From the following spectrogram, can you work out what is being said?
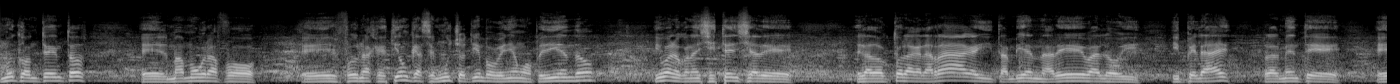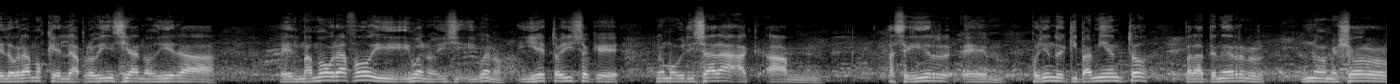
muy contentos. El mamógrafo eh, fue una gestión que hace mucho tiempo veníamos pidiendo y bueno, con la insistencia de, la doctora Galarraga y también Arevalo y, y Peláez, realmente eh, logramos que la provincia nos diera el mamógrafo y, bueno, y, bueno, y esto hizo que nos movilizara a, seguir eh, poniendo equipamiento para tener una mayor,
